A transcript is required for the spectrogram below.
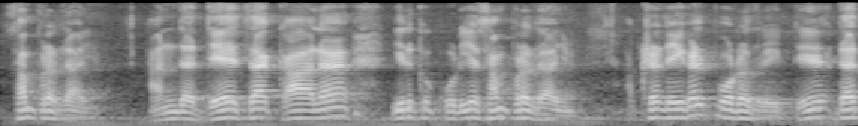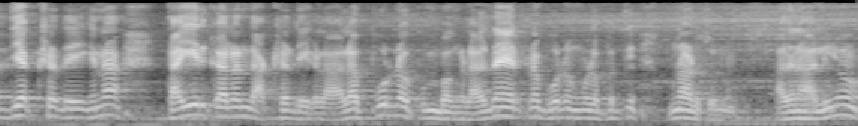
சம்பிரதாயம். அந்த தேச கால இருக்கக்கூடிய சம்பிரதாயம். அக்ஷதைகள் போடுறது ரைட்டு தத்தியக்ஷதைகள்னா தயிர் கலந்த அக்ஷதைகளால் பூர்ண கும்பங்களால். தான் ஏற்கனவே பூர்ணங்களை பற்றி முன்னாடி சொன்னேன். அதனாலையும்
